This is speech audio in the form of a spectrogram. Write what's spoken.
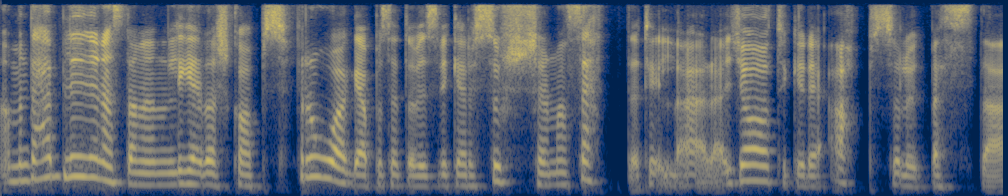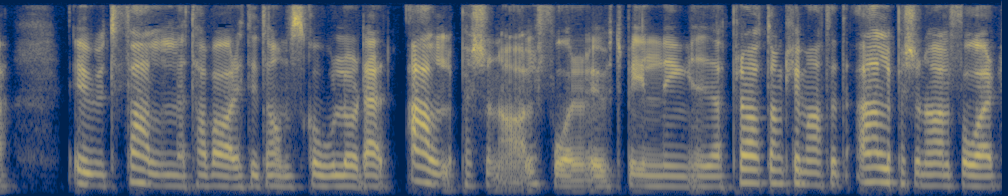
Ja, men det här blir ju nästan en ledarskapsfråga på sätt och vis vilka resurser man sätter till det här. Jag tycker det absolut bästa utfallet har varit i de skolor där all personal får utbildning i att prata om klimatet. All personal får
